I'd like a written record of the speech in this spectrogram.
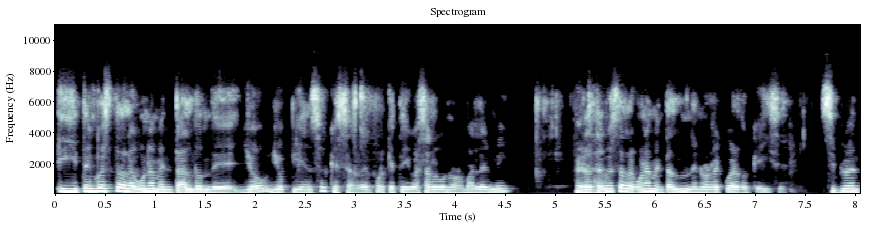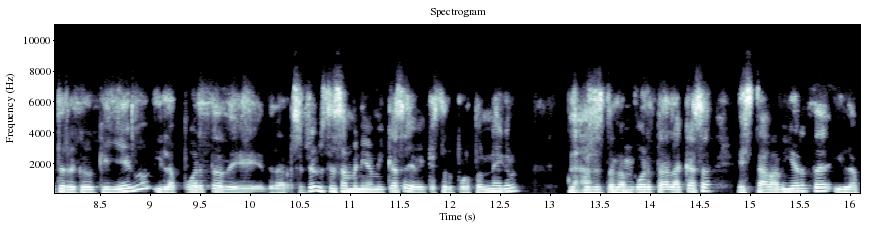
Y tengo esta laguna mental donde yo, yo pienso que cerré porque te digo, es algo normal en mí. Pero Ajá. tengo esta laguna mental donde no recuerdo qué hice. Simplemente recuerdo que llego y la puerta de, de la recepción, ustedes han venido a mi casa y ven que está el portón negro. Después Ajá. está la puerta a la casa, estaba abierta y la,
